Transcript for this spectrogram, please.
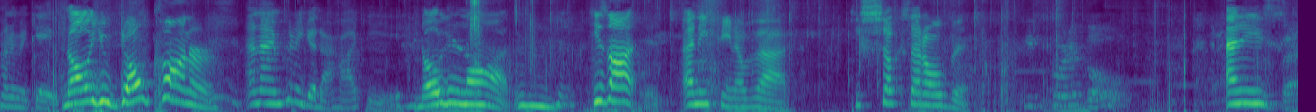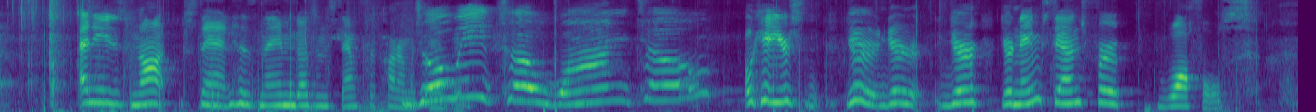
Connor McDavid. No, you don't, Connor. And I'm pretty good at hockey. No, you're not. He's not anything of that. He sucks at all of it. He scored a goal. And he's and he's not stand. His name doesn't stand for Connor McDavid. Joey Toronto. Okay, your your your your your name stands for waffles.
